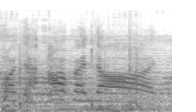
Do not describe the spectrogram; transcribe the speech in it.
For the Overlord!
